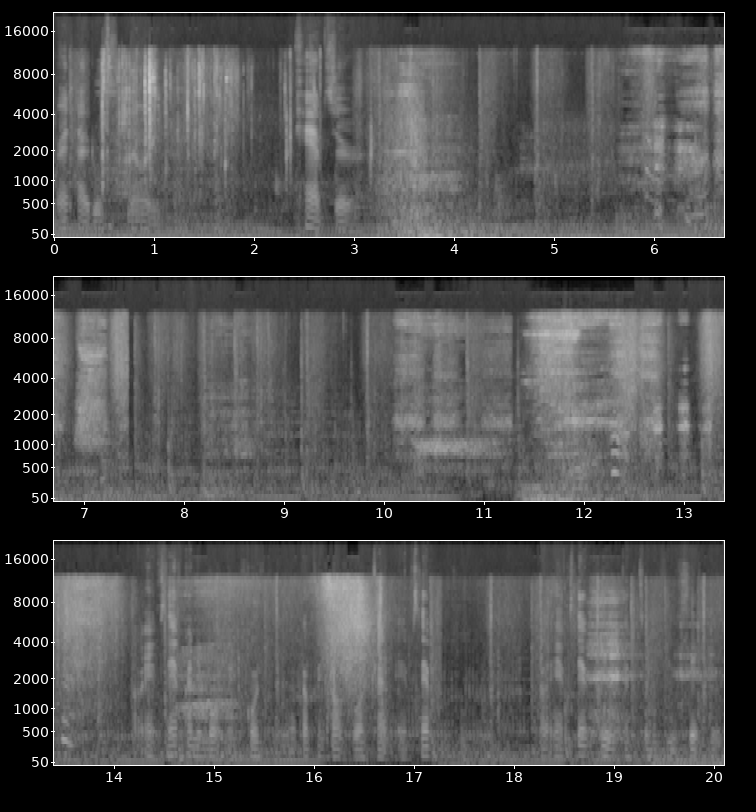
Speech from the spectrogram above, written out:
ไว้ถ่ายรูปหน่อย แคบเจอ เราแอบแซบกันในโบสถ์ในคนแล้วก็ไปก่อกวนกันแอบแซบเราแอบแซบถูกันจนถึงเสียงเลย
